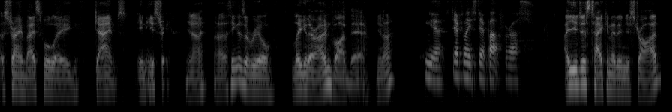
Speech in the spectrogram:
Australian Baseball League games in history. You know, uh, I think there's a real league of their own vibe there. You know. Yeah, definitely a step up for us. Are you just taking it in your stride?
